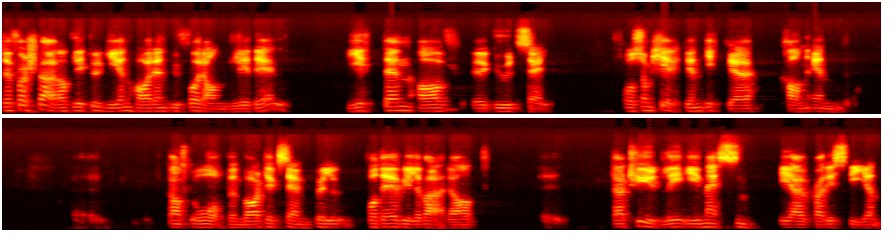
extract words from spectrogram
Det første er at liturgien har en uforanderlig del, gitt den av eh, Gud selv, og som Kirken ikke kan endre. Eh, ganske åpenbart eksempel på det ville være at eh, det er tydelig i messen, i eukaristien,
